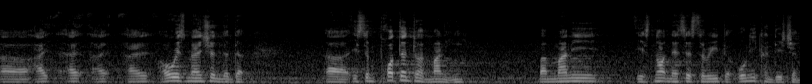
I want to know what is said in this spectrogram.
I, I, I, I always mention that the, uh, it's important to have money, but money is not necessarily the only condition.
